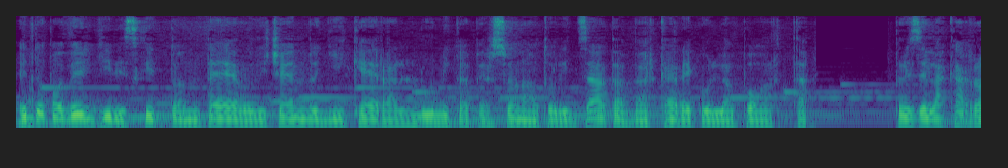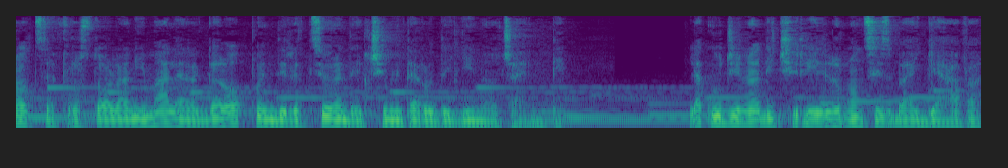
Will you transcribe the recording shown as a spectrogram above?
E dopo avergli descritto Antero dicendogli che era l'unica persona autorizzata a varcare quella porta, prese la carrozza e frustò l'animale al galoppo in direzione del cimitero degli innocenti. La cugina di Cirillo non si sbagliava.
